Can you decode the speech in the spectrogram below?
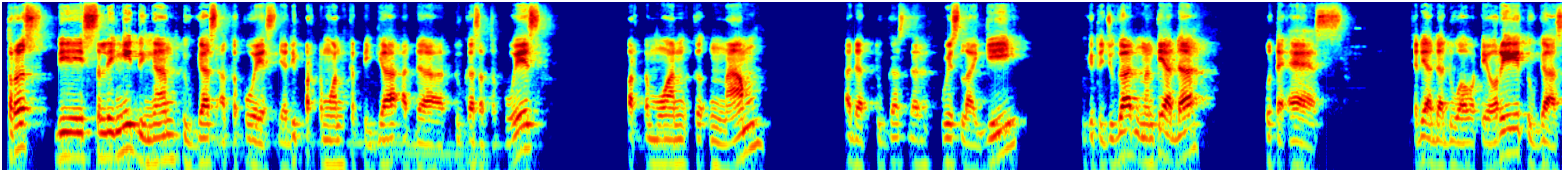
terus diselingi dengan tugas atau kuis. Jadi pertemuan ketiga ada tugas atau kuis, pertemuan keenam ada tugas dan kuis lagi, begitu juga nanti ada UTS. Jadi ada dua teori, tugas,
